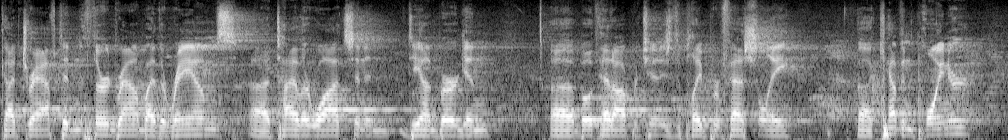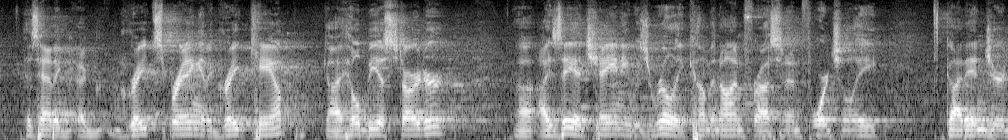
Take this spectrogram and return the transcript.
got drafted in the third round by the Rams. Uh, Tyler Watson and Dion Bergen uh, both had opportunities to play professionally. Uh, Kevin Pointer has had a, a, great spring and a great camp. he'll be a starter. Isaiah Cheney was really coming on for us and unfortunately got injured.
